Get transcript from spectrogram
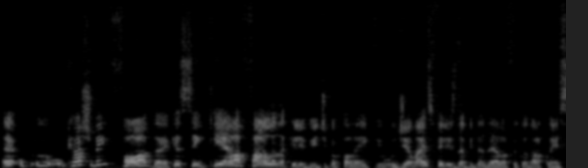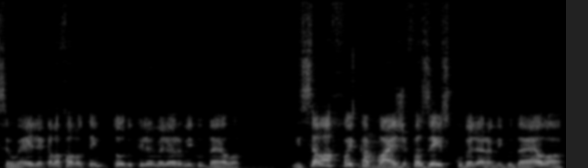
É, o, o- que eu acho bem foda é que assim, que ela fala naquele vídeo que eu falei que o dia mais feliz da vida dela foi quando ela conheceu ele, é que ela fala o tempo todo que ele é o melhor amigo dela. E se ela foi capaz de fazer isso com o melhor amigo dela,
